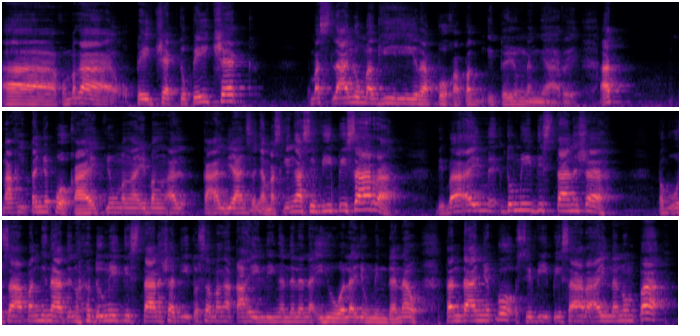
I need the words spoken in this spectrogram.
ah, kumbaga paycheck to paycheck. Mas lalong maghihirap po kapag ito yung nangyari. At makita nyo po, kahit yung mga ibang al- kaalyansa niya, maski nga si VP Sara, 'di ba? Ay may- dumidista na siya. Pag-uusapan din natin, dumidista na siya dito sa mga kahilingan nila na ihiwalay yung Mindanao. Tandaan nyo po, si VP Sara ay nanumpa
